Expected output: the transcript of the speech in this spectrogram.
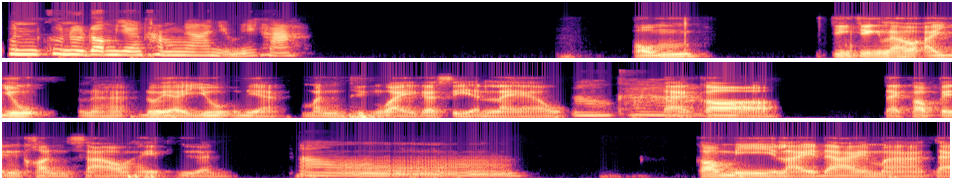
คุณคุณอุดมยังทำงานอยู่ไหมคะ ผมจริง ๆ แล้วอายุนะฮะด้วยอายุเนี่ยมันถึงวัยเกษียณแล้ว แต่ก็แต่ก็เป็นคอนซัลท์ให้เพื่อนก็มีรายได้มา แต่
